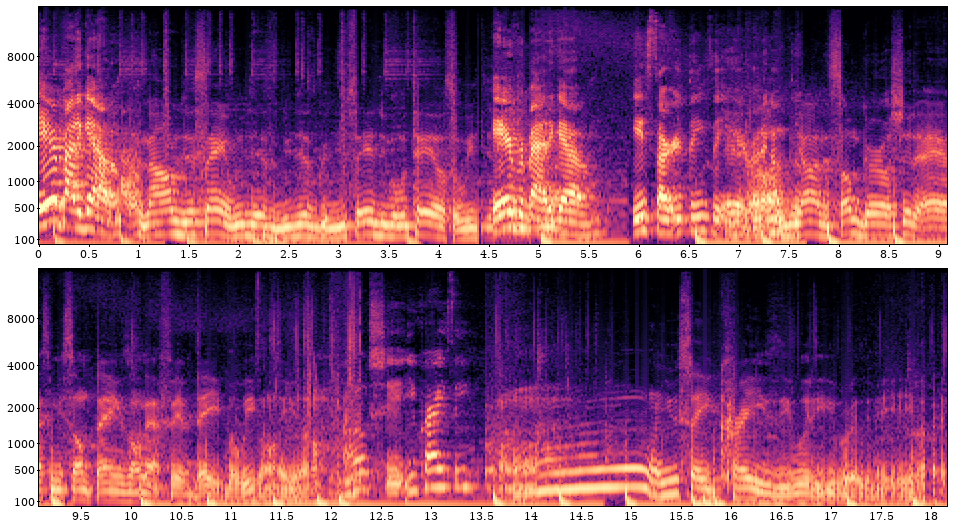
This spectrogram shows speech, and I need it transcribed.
Everybody got them. No, I'm just saying. We just, we just, you said you gonna tell, so we. Just, Everybody got them. It's certain things that everybody I'm go be honest. Some girls should have asked me some things on that fifth date, but we gonna, you know. Oh shit, you crazy? Mm, when you say crazy, what do you really mean? Like,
